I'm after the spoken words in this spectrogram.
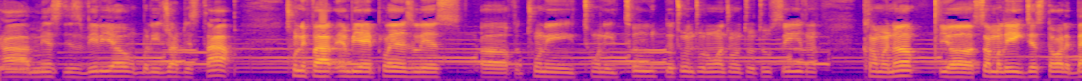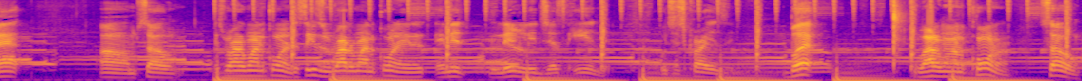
how I missed this video, but he dropped his top 25 NBA players list uh, for 2022, the 2021-2022 season coming up. Your summer league just started back, um, so it's right around the corner. The season's right around the corner, and it, and it literally just ended, which is crazy. But right around the corner. So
